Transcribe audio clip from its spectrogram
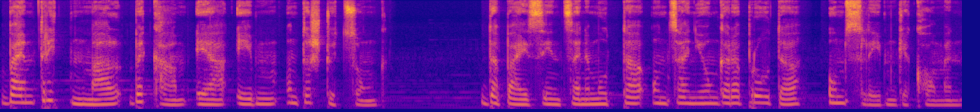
Beim dritten Mal bekam er eben Unterstützung. Dabei sind seine Mutter und sein jüngerer Bruder ums Leben gekommen.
